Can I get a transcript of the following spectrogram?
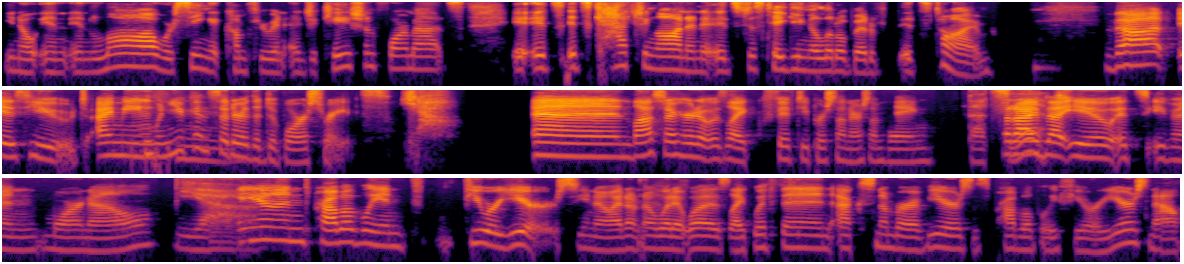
you know, in in law. We're seeing it come through in education formats. It, it's it's catching on, and it's just taking a little bit of its time. That is huge. I mean, when you consider Mhm. the divorce rates, Yeah, and last I heard it was like 50% or something, that's but I bet you it's even more now. Yeah. And probably in fewer years. You know, I don't know what it was like within X number of years, it's probably fewer years now.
